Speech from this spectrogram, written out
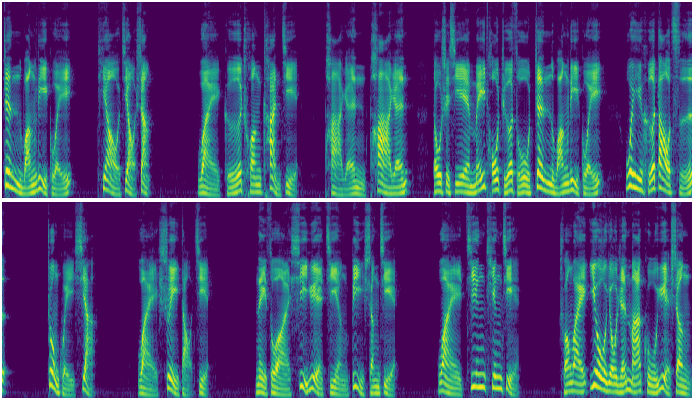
阵亡厉鬼，跳轿上，外隔窗看界，怕人，怕人！都是些眉头折足阵亡厉鬼，为何到此？众鬼下，外睡倒界。内作戏乐景碧声界，外惊听界。窗外又有人马鼓乐声，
